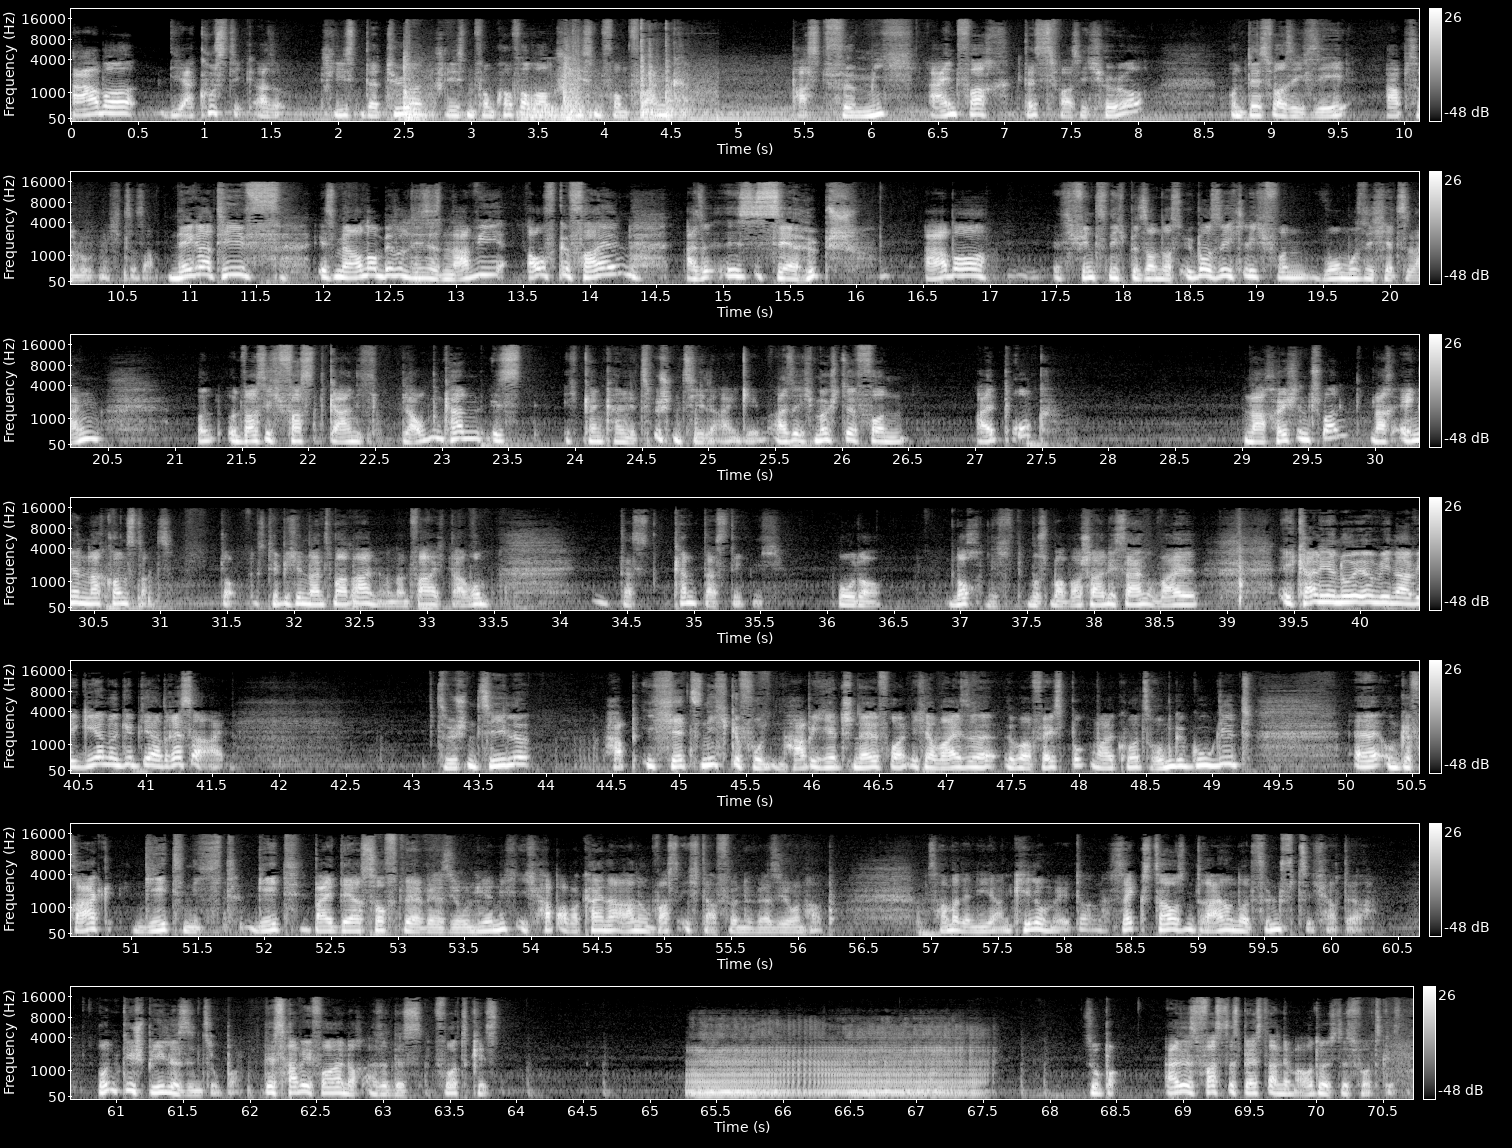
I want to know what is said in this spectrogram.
Aber die Akustik, also Schließen der Türen, Schließen vom Kofferraum, Schließen vom Frank, passt für mich einfach das, was ich höre und das, was ich sehe, absolut nicht zusammen. Negativ ist mir auch noch ein bisschen dieses Navi aufgefallen. Also es ist sehr hübsch, aber ich finde es nicht besonders übersichtlich, von wo muss ich jetzt lang. Und, und was ich fast gar nicht glauben kann, ist, ich kann keine Zwischenziele eingeben. Also ich möchte von Alpbruck nach Höchenschwand, nach Engen, nach Konstanz. So, das tippe ich in mein Smart ein und dann fahre ich darum. Das kann das Ding nicht. Oder noch nicht, muss man wahrscheinlich sagen, weil ich kann hier nur irgendwie navigieren und gebe die Adresse ein. Zwischenziele habe ich jetzt nicht gefunden. Habe ich jetzt schnell freundlicherweise über Facebook mal kurz rumgegoogelt äh, und gefragt, geht nicht. Geht bei der Softwareversion hier nicht. Ich habe aber keine Ahnung, was ich da für eine Version habe. Was haben wir denn hier an Kilometern? 6350 hat er. Und die Spiele sind super. Das habe ich vorher noch, also das Furzkissen. Super. Also fast das Beste an dem Auto ist das Furzkissen.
